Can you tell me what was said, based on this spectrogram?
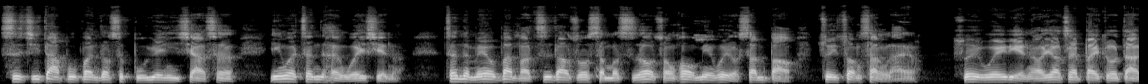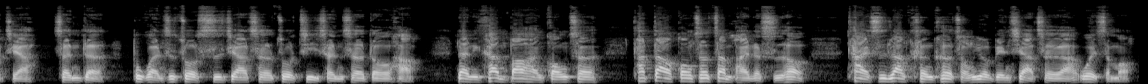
司机大部分都是不愿意下车，因为真的很危险了。真的没有办法知道说什么时候从后面会有三宝追撞上来哦，所以威廉哦要再拜托大家，真的不管是坐私家车、坐计程车都好，那你看包含公车，他到公车站牌的时候，他也是让乘客从右边下车啊？为什么？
